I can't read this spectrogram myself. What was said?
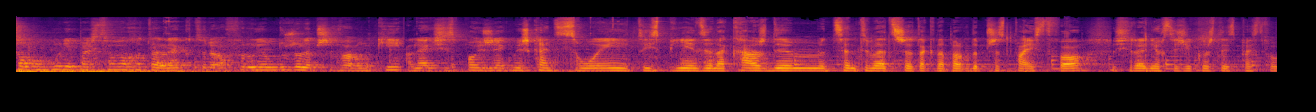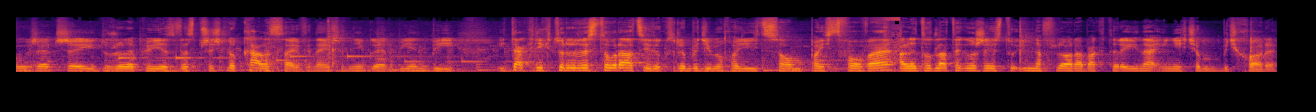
Są ogólnie państwowe hotele, które oferują dużo lepsze warunki, ale jak się spojrzy, jak mieszkańcy są ujęci tutaj z pieniędzy na każdym centymetrze tak naprawdę przez państwo, to średnio chce się korzystać z państwowych rzeczy i dużo lepiej jest wesprzeć lokalsa i wynająć od niego Airbnb. I tak niektóre restauracje, do których będziemy chodzić są państwowe, ale to dlatego, że jest tu inna flora bakteryjna i nie chciałbym być chory.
